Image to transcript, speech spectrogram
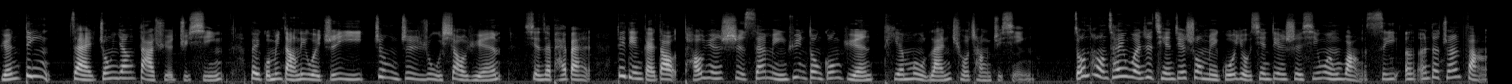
原定在中央大学举行，被国民党立委质疑政治入校园，现在排版，地点改到桃园市三民运动公园天幕篮球场举行。总统蔡英文日前接受美国有线电视新闻网 CNN 的专访，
